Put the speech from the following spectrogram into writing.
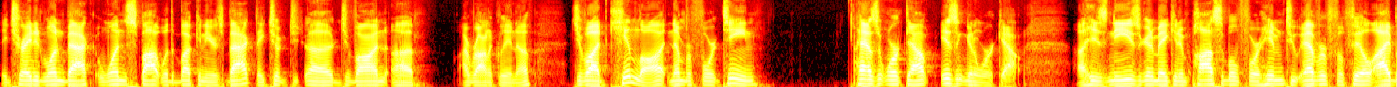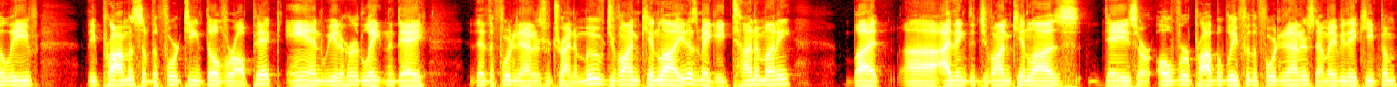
They traded one back, one spot with the Buccaneers back. They took uh, Javon, uh, ironically enough, Javon Kinlaw at number 14 hasn't worked out, isn't going to work out. Uh, his knees are going to make it impossible for him to ever fulfill, I believe, the promise of the 14th overall pick. And we had heard late in the day that the 49ers were trying to move Javon Kinlaw. He doesn't make a ton of money, but uh, I think that Javon Kinlaw's days are over probably for the 49ers. Now, maybe they keep him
